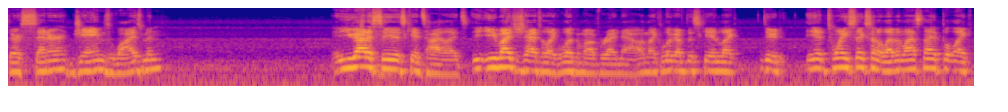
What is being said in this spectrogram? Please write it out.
Their center, James Wiseman. You got to see this kid's highlights. You might just have to like look him up right now and like look up this kid. Like, dude, he had 26 and 11 last night, but like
